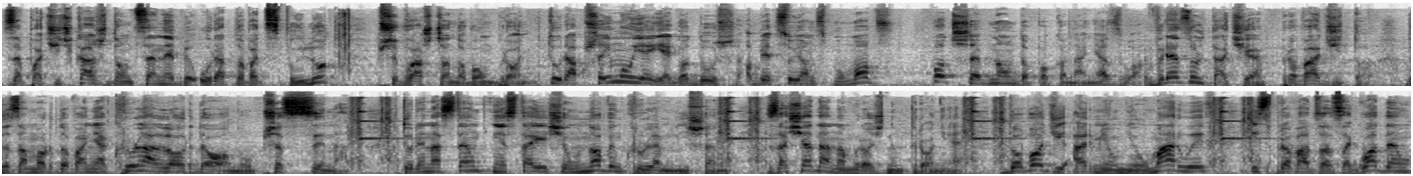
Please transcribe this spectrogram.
zapłacić każdą cenę, by uratować swój lud, przywłaszcza nową broń, która przejmuje jego duszę, obiecując mu moc potrzebną do pokonania zła. W rezultacie prowadzi to do zamordowania króla Lordeonu przez syna, który następnie staje się nowym królem Liszem, zasiada na mroźnym tronie, dowodzi armią nieumarłych i sprowadza zagładę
